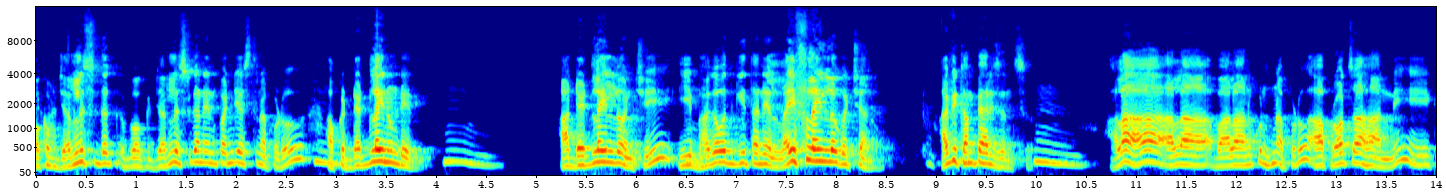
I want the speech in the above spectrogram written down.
ఒక. జర్నలిస్ట్ దగ్గర ఒక జర్నలిస్ట్గా నేను పనిచేస్తున్నప్పుడు ఒక డెడ్ లైన్ ఉండేది. ఆ డెడ్ లైన్లోంచి ఈ Hmm. భగవద్గీత అనే లైఫ్ లైన్లోకి వచ్చాను. అవి కంపారిజన్స్. అలా అలా అలా అనుకుంటున్నప్పుడు ఆ ప్రోత్సాహాన్ని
